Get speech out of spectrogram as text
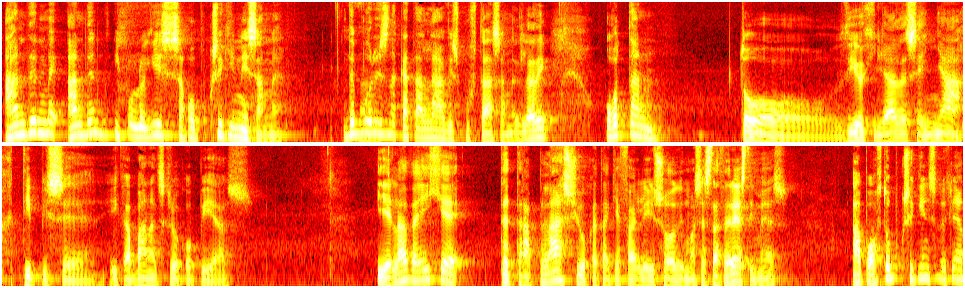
αν δεν, με, αν δεν υπολογίσεις από πού ξεκινήσαμε, δεν μπορείς να καταλάβεις που φτάσαμε. Δηλαδή, όταν το 2009 χτύπησε η καμπάνα της κρεοκοπίας, η Ελλάδα είχε τετραπλάσιο κατά κεφαλή εισόδημα σε σταθερές τιμές από αυτό που ξεκίνησε το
